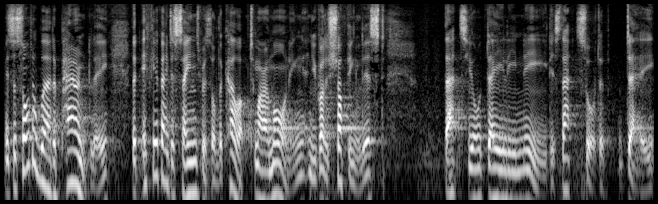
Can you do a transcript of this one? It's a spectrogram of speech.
It's a sort of word, apparently, that if you're going to Sainsbury's or the co op tomorrow morning and you've got a shopping list, that's your daily need. It's that sort of day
